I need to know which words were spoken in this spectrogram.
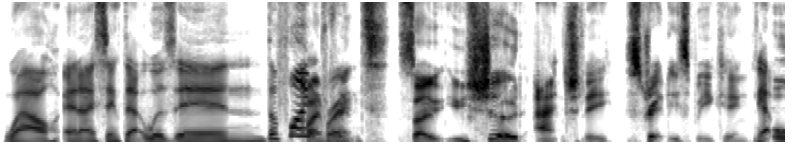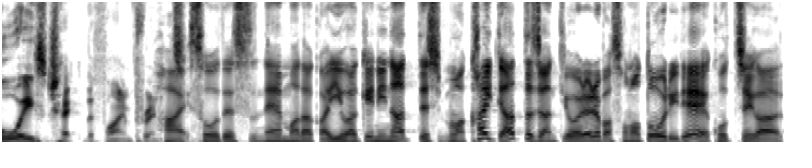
Wow. And I think that was in the fine, Fine print. print. So you should actually, strictly speaking, Yep. always check the fine print. はい、そうですね。まあだから言い訳になってしまあ書いてあったじゃんって言われればその通りでこっちが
